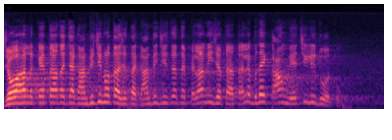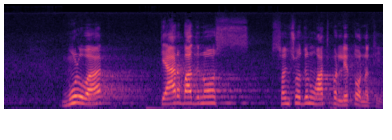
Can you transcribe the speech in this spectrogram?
જવાહરલાલ કહેતા હતા ત્યાં ગાંધીજી નહોતા જતા, ગાંધીજી જતા પહેલા નહીં જતા હતા, એટલે બધાએ કામ વેચી લીધું હતું. મૂળ વાત ત્યારબાદનો સંશોધન હું હાથ પર લેતો નથી.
